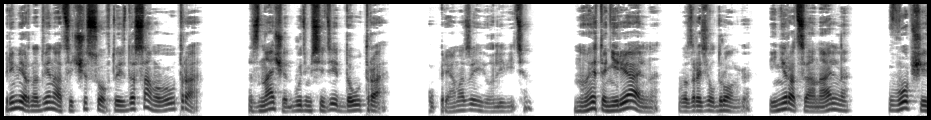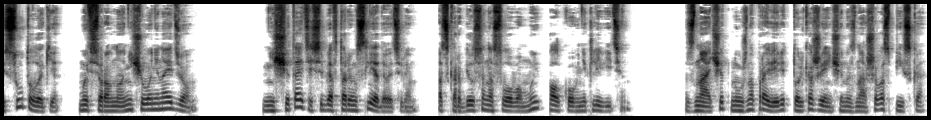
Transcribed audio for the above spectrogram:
Примерно 12 часов, то есть до самого утра. Значит, будем сидеть до утра», – упрямо заявил Левитин. «Но это нереально», – возразил Дронга, – «и нерационально. В общей сутолоке мы все равно ничего не найдем». «Не считайте себя вторым следователем», – оскорбился на слово «мы» полковник Левитин. «Значит, нужно проверить только женщин из нашего списка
